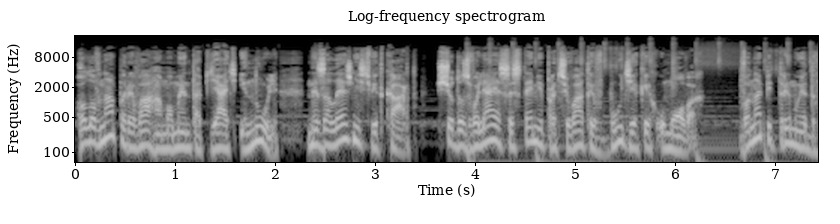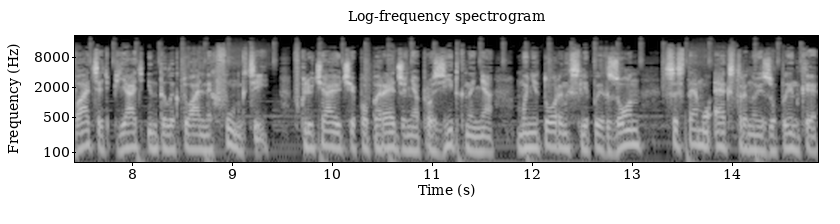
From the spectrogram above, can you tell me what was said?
Головна перевага момента 5 і 0 – незалежність від карт, що дозволяє системі працювати в будь-яких умовах. Вона підтримує 25 інтелектуальних функцій, включаючи попередження про зіткнення, моніторинг сліпих зон, систему екстреної зупинки,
